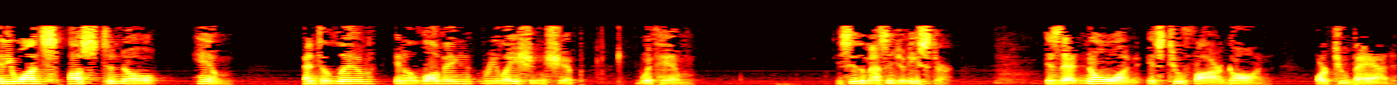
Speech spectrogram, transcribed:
And he wants us to know him and to live in a loving relationship with him. You see, the message of Easter is that no one is too far gone or too bad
